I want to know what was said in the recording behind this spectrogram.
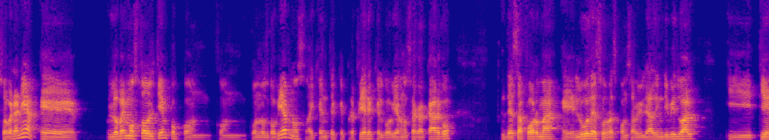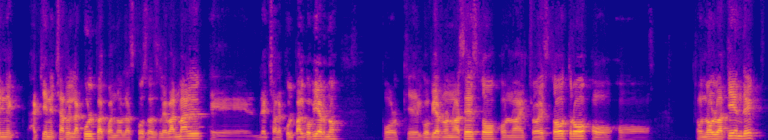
soberanía. Eh, lo vemos todo el tiempo con, los gobiernos. Hay gente que prefiere que el gobierno se haga cargo. De esa forma elude su responsabilidad individual y tiene a quién echarle la culpa cuando las cosas le van mal, eh, le echa la culpa al gobierno porque el gobierno no hace esto o no ha hecho esto otro o, o no lo atiende,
